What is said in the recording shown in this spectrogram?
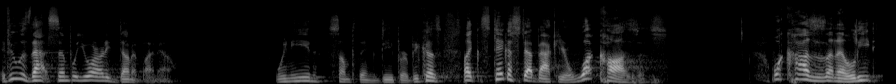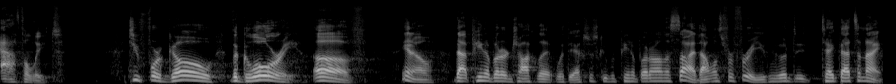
If it was that simple, you already done it by now. We need something deeper because, like, let's take a step back here. What causes? What causes an elite athlete to forego the glory of, you know, that peanut butter and chocolate with the extra scoop of peanut butter on the side? That one's for free. You can go take that tonight.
